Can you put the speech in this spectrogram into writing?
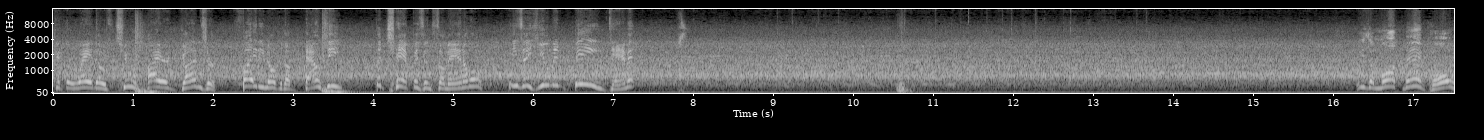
Look at the way those two hired guns are fighting over the bounty? The champ isn't some animal. He's a human being, damn it. He's a marked man, Cole.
